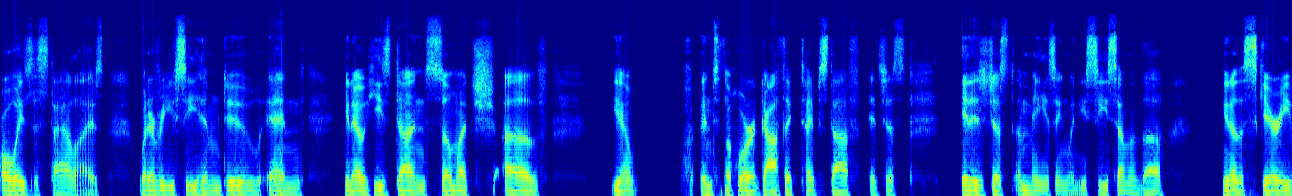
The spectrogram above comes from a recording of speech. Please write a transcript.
always is stylized. Whatever you see him do, and you know he's done so much of, you know, into the horror gothic type stuff. It's just, it is just amazing when you see some of the, you know, the scary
